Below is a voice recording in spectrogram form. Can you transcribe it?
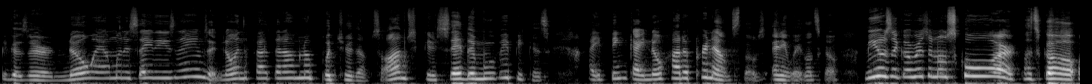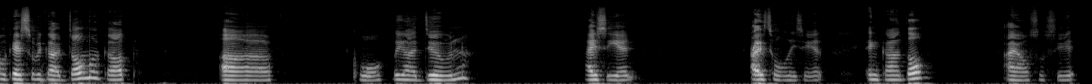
Because there are no way I'm to say these names and knowing the fact that I'm to butcher them. So I'm just to say the movie because I think I know how to pronounce those. Anyway, let's go. Music original score. Let's go. Okay, so we got Don't Look Up. Uh, cool. We got Dune. I see it. I totally see it. Encanto. I also see it.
